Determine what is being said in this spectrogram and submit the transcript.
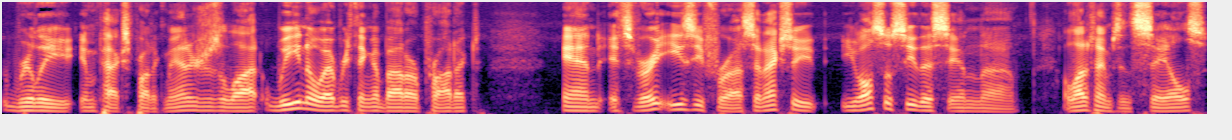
really impacts product managers a lot. We know everything about our product, and it's very easy for us. And actually, you also see this in uh, a lot of times in sales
